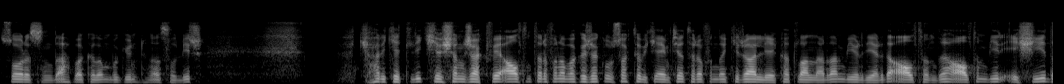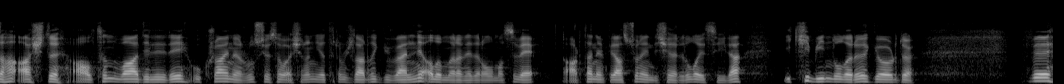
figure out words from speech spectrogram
sonrasında bakalım bugün nasıl bir hareketlilik yaşanacak ve altın tarafına bakacak olursak tabii ki emtia tarafındaki ralliye katılanlardan bir diğeri de altındı. Altın bir eşiği daha aştı. Altın vadeleri Ukrayna-Rusya savaşının yatırımcılarda güvenli alımlara neden olması ve artan enflasyon endişeleri dolayısıyla 2000 doları gördü. Ve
